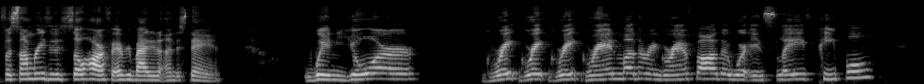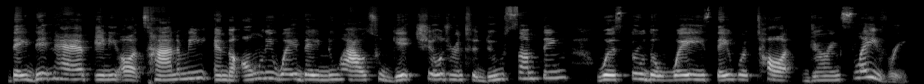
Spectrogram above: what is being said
for some reason it's so hard for everybody to understand. When your great great great grandmother and grandfather were enslaved people, they didn't have any autonomy and the only way they knew how to get children to do something was through the ways they were taught during slavery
